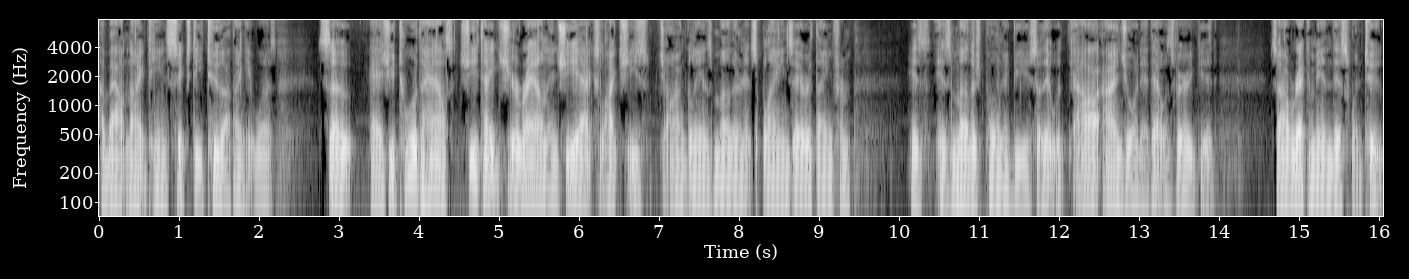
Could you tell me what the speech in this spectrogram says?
about 1962, I think it was. So, as you tour the house, she takes you around and she acts like she's John Glenn's mother and explains everything from his his mother's point of view. So that would I, I enjoyed that. That was very good. So I recommend this one too.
